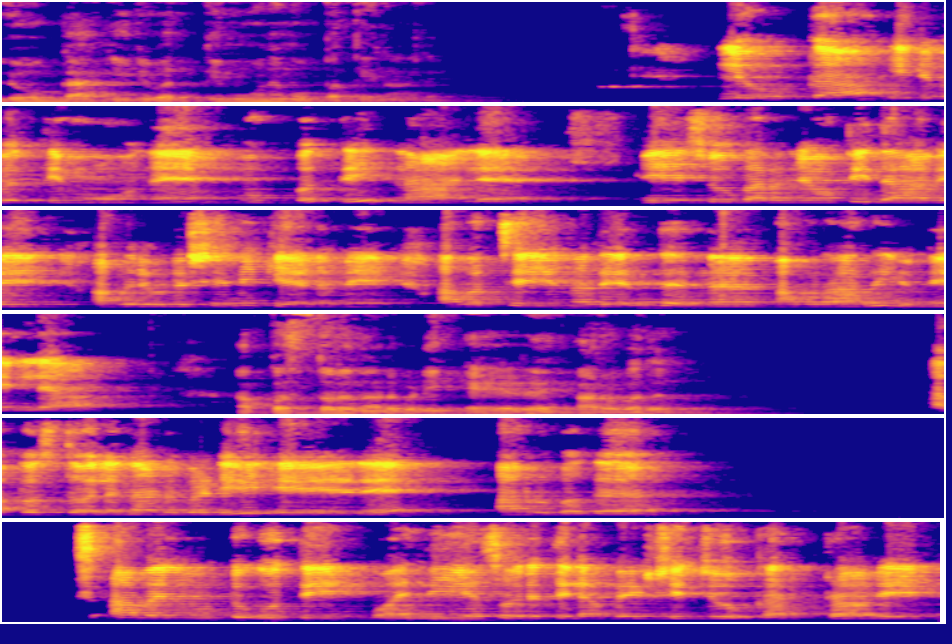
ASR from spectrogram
ലൂക്ക ഇരുപത്തിമൂന്ന് മുപ്പത്തിനാല്. ലൂക്ക ഇരുപത്തിമൂന്ന് മുപ്പത്തിനാല്. യേശു പറഞ്ഞു പിതാവേ അവരോട് ക്ഷമിക്കണമേ. അവർ ചെയ്യുന്നത് എന്തെന്ന് അവർ അറിയുന്നില്ല. അപ്പസ്തോല നടപടി ഏഴ് അറുപത്. അപ്പസ്തോല നടപടി ഏഴ് അറുപത്. അവൻ മുട്ടുകുത്തി വലിയ സ്വരത്തിൽ അപേക്ഷിച്ചു കർത്താവെ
